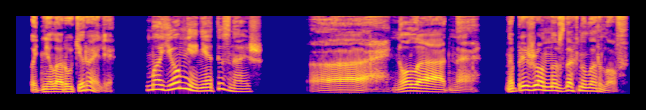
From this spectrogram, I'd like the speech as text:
— подняла руки Райли. «Мое мнение ты знаешь». «Ай, ну ладно», — напряженно вздохнул Орлов.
